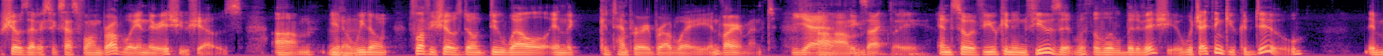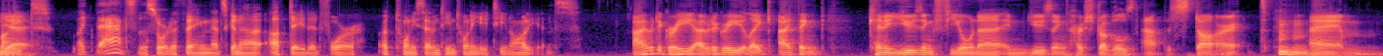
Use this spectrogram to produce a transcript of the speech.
at shows that are successful on Broadway and their issue shows. Um, you know, Mhm. we don't fluffy shows don't do well in the contemporary Broadway environment. Yeah, Um, exactly. And so if you can infuse it with a little bit of issue, which I think you could do, it might Yeah. Like that's the sort of thing that's going to update it for a 2017 2018 audience. I would agree. I would agree. Like, I think kind of using Fiona and using her struggles at the start, Mhm. um,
